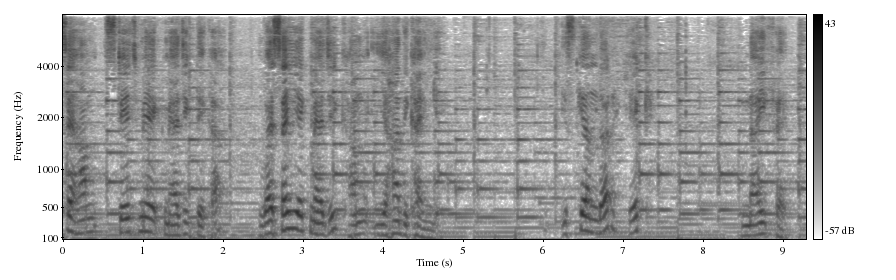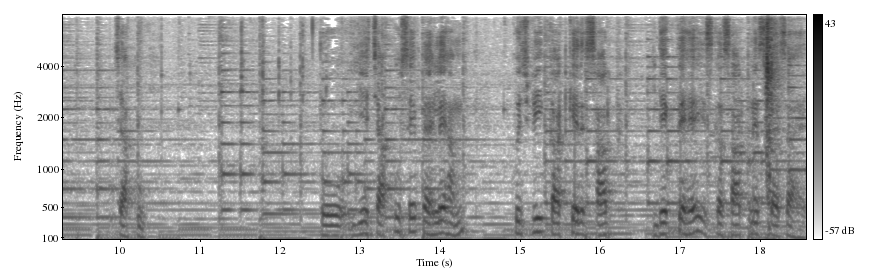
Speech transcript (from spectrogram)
स्टेज में एक मैजिक देखा, वैसा ही एक मैजिक हम यहाँ दिखाएँगे। इसके अंदर एक नाइफ है, चाकू। तो ये चाकू से पहले हम कुछ भी काट के शार्प देखते हैं, इसका शार्पनेस कैसा है?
